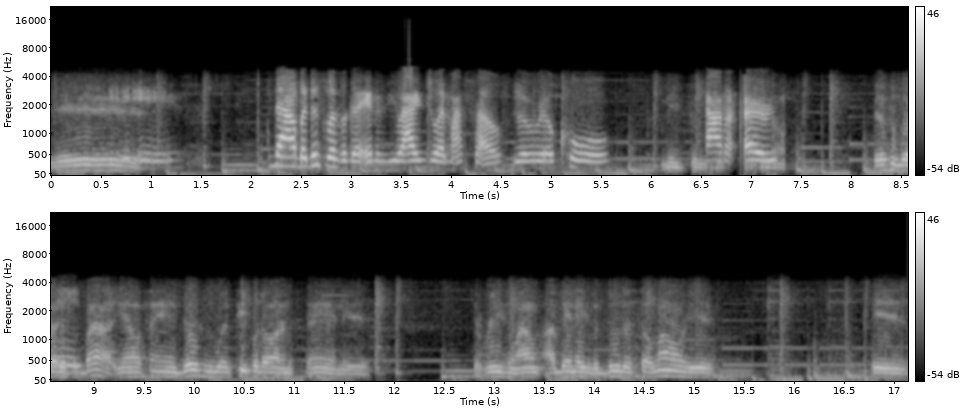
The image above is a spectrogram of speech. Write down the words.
yeah. Nah, but this was a good interview. I enjoyed myself. You were real cool. Me too. Down to earth. You know, this is what it's about. You know what I'm saying? This is what people don't understand is the reason why I'm, I've been able to do this so long is is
